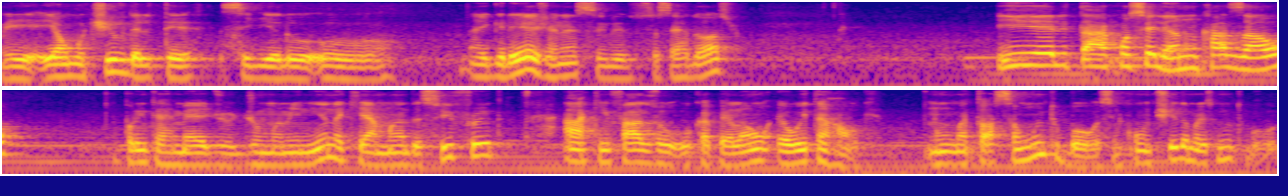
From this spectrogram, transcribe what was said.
e, e é o motivo dele ter seguido o, a igreja, né, seguido o sacerdócio, e ele está aconselhando um casal por intermédio de uma menina que é Amanda Seyfried. Ah, quem faz o, capelão é o Ethan Hawke. Uma atuação muito boa, assim, contida, mas muito boa.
